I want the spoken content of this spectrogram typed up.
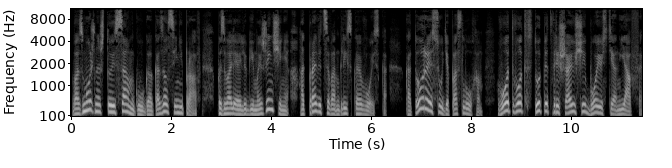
Возможно, что и сам Гуга оказался неправ, позволяя любимой женщине отправиться в английское войско, которое, судя по слухам, вот-вот вступит в решающий бой у стен Яффы.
